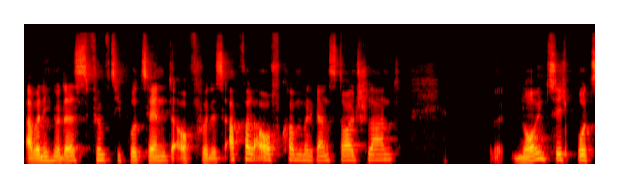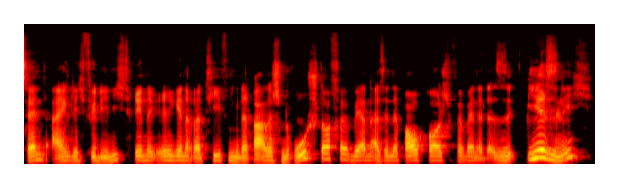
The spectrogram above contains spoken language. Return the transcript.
Aber nicht nur das, 50 Prozent auch für das Abfallaufkommen in ganz Deutschland. 90 Prozent eigentlich für die nicht regenerativen mineralischen Rohstoffe werden also in der Baubranche verwendet. Das ist irrsinnig,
